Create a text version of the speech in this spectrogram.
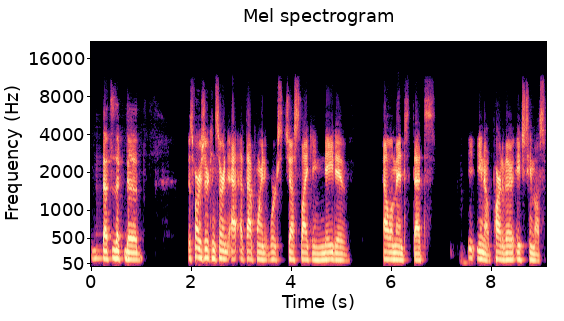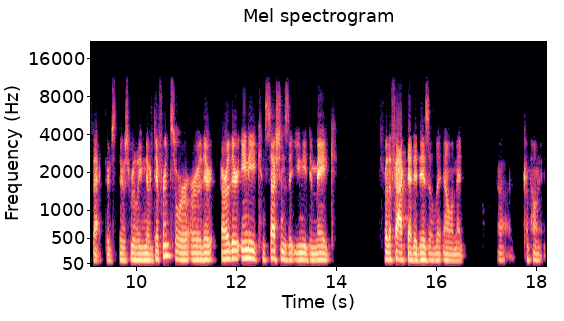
that's the, the as far as you're concerned at, at that point it works just like a native element that's you know part of the html spec. There's there's really no difference or, or are there are there any concessions that you need to make for the fact that it is a lit element uh, component.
